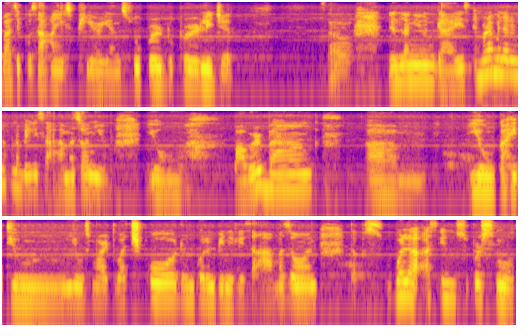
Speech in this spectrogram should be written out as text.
Base po sa aking experience, super duper legit. So, yun lang yun guys. Eh, marami na rin ako nabili sa Amazon yung yung power bank, um, yung kahit yung yung smartwatch ko, doon ko rin binili sa Amazon. Tapos wala as in super smooth,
